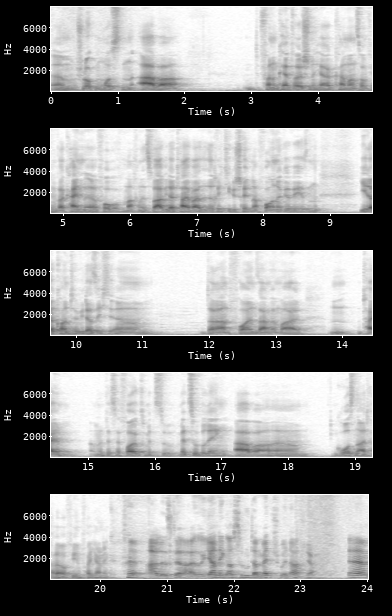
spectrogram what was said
ähm, schlucken mussten, aber von dem Kämpferischen her kann man uns auf jeden Fall keinen äh, Vorwurf machen. Es war wieder teilweise der richtige Schritt nach vorne gewesen. Jeder konnte wieder sich ähm, daran freuen, sagen wir mal, einen Teil des Erfolgs mitzu, mitzubringen, aber ähm, einen großen Anteil auf jeden Fall Yannick. Alles klar, also Yannick absoluter Matchwinner. Ja. Ähm,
